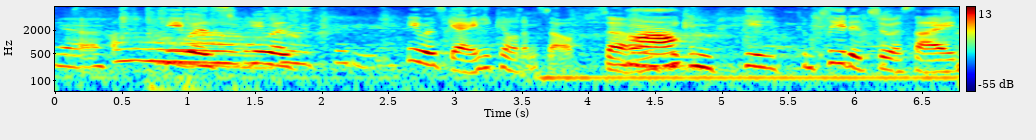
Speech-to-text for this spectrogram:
Yeah. he was he was he was gay. He killed himself. So Aw. he com- he completed suicide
